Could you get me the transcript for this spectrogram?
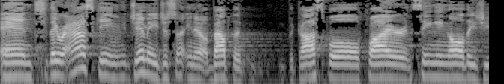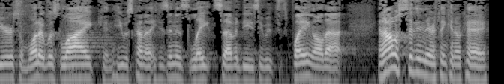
And they were asking Jimmy just, uh, you know, about the, the gospel choir and singing all these years and what it was like. And he was kind of, he's in his late 70s. He was explaining all that. And I was sitting there thinking, okay,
